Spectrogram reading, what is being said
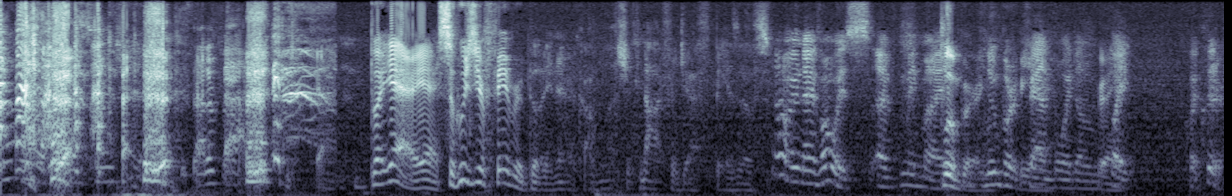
Oh, is that a fact? but yeah, yeah. So who's your favorite billionaire, Kamalesh, if not for Jeff Bezos? No, I mean, I've always I've made my Bloomberg. Bloomberg Yeah. fanboydom Right. quite quite clear.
